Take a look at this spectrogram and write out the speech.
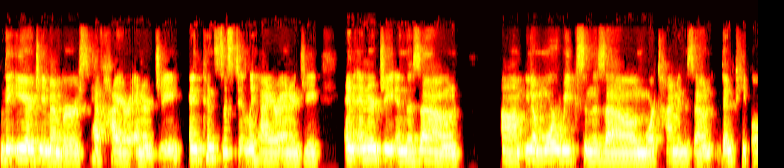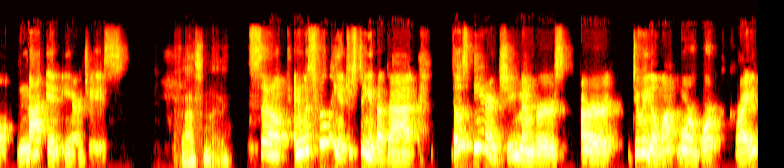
the ERG members have higher energy and consistently higher energy and energy in the zone um, you know, more weeks in the zone, more time in the zone than people not in ERGs. Fascinating. So, and what's really interesting about that, those ERG members are doing a lot more work, right?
